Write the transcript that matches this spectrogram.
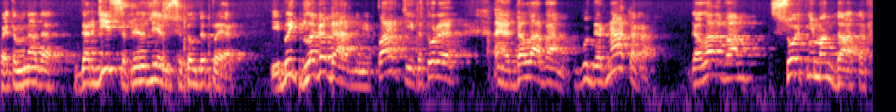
Поэтому надо гордиться принадлежностью к ЛДПР и быть благодарными партии, которая э, дала вам губернатора, дала вам сотни мандатов.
